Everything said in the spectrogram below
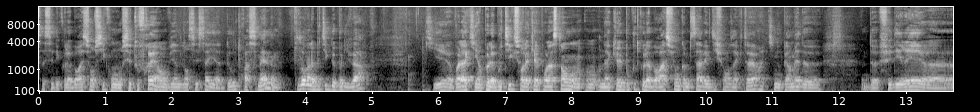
Ça, c'est des collaborations aussi qu'on c'est tout frais. Hein. On vient de lancer ça il y a deux ou trois semaines, toujours dans la boutique de Bolivar, qui est, voilà, qui est un peu la boutique sur laquelle pour l'instant on, accueille beaucoup de collaborations comme ça avec différents acteurs qui nous permet de, fédérer euh,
